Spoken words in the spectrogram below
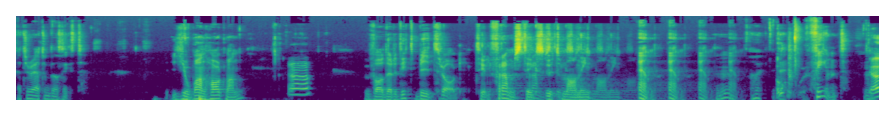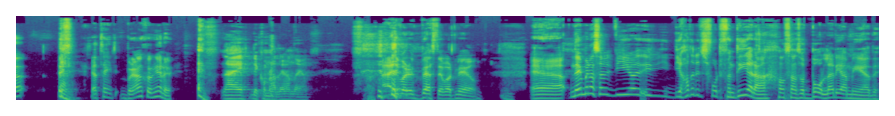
Jag tror jag tog den sist. Johan Hagman. Vad är ditt bidrag till framstegsutmaning en, en, en, en? Oj, det, Fint. Ja. Jag tänkte, börjar han sjunga nu? Nej, det kommer aldrig hända igen. Nej, det var det bästa jag varit med om. Eh, nej men alltså, vi, jag hade lite svårt att fundera och sen så bollade jag med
